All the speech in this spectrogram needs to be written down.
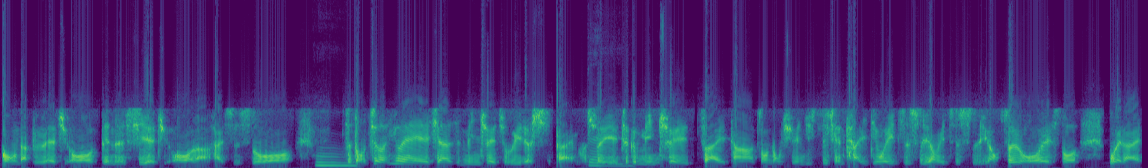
攻 WHO 变成 CHO 啦，还是说嗯。这种，就因为现在是民粹主义的时代嘛，所以这个民粹在他总统选举之前，他一定会一直使用，一直使用，所以我会说未来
